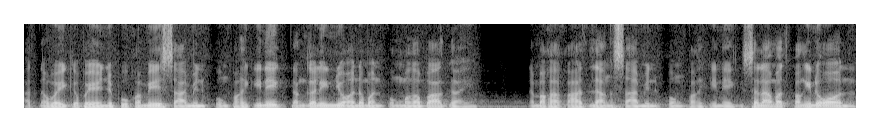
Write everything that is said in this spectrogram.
at naway kabayan niyo po kami sa amin pong pakikinig. Tanggalin niyo anuman pong mga bagay na makakahadlang sa amin pong pakikinig. Salamat Panginoon.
